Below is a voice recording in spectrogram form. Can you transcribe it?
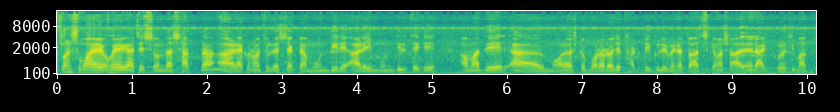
এখন সময় হয়ে গেছে সন্ধ্যা সাতটা, আর এখন আমরা চলে এসেছি একটা মন্দিরে, আর এই মন্দির থেকে আমাদের মহারাষ্ট্র বর্ডার রয়েছে থার্টি কিলোমিটার তো আজকে আমরা সারাদিনে রাইড করেছি মাত্র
